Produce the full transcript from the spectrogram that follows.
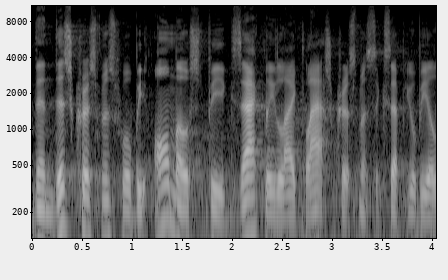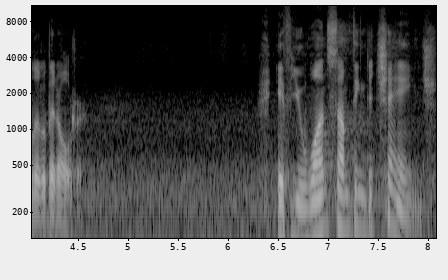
then this Christmas will be almost be exactly like last Christmas, except you'll be a little bit older. If you want something to change,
